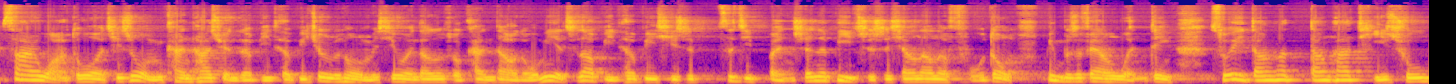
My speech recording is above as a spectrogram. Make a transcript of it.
萨尔瓦多。其实我们看他选择比特币，就如同我们新闻当中所看到的，我们也知道比特币其实自己本身的币值是相当的浮动，并不是非常稳定。所以当他当他提出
